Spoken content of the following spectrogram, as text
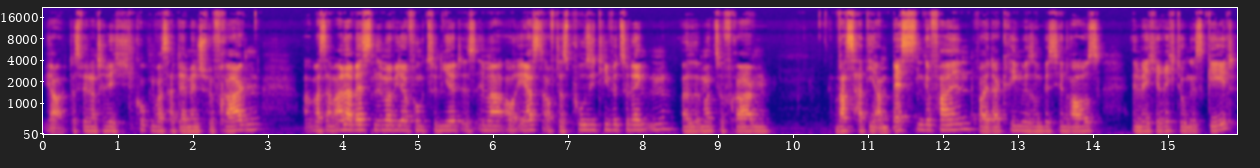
ja, dass wir natürlich gucken, was hat der Mensch für Fragen. Was am allerbesten immer wieder funktioniert, ist immer auch erst auf das Positive zu lenken. Also immer zu fragen, was hat dir am besten gefallen, weil da kriegen wir so ein bisschen raus, in welche Richtung es geht.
